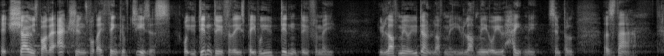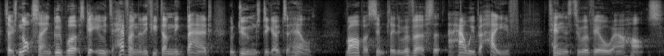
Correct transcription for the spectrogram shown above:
It shows by their actions what they think of Jesus. What you didn't do for these people, you didn't do for me. You love me or you don't love me. You love me or you hate me. Simple as that. So it's not saying good works get you into heaven, and if you've done anything bad, you're doomed to go to hell. Rather, simply the reverse that how we behave tends to reveal our hearts.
